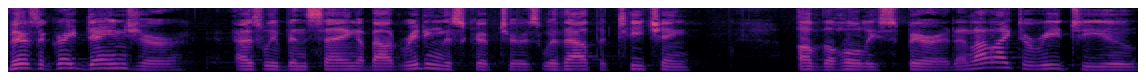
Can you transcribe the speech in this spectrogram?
There's a great danger, as we've been saying, about reading the scriptures without the teaching of the Holy Spirit. And I'd like to read to you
